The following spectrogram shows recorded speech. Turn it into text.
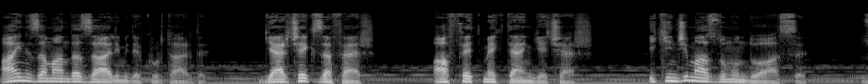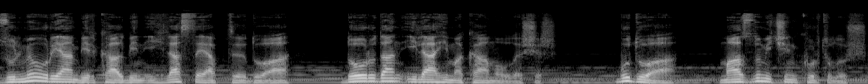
aynı zamanda zalimi de kurtardı. Gerçek zafer, affetmekten geçer. İkinci mazlumun duası. Zulme uğrayan bir kalbin ihlasla yaptığı dua, doğrudan ilahi makama ulaşır. Bu dua, mazlum için kurtuluş,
